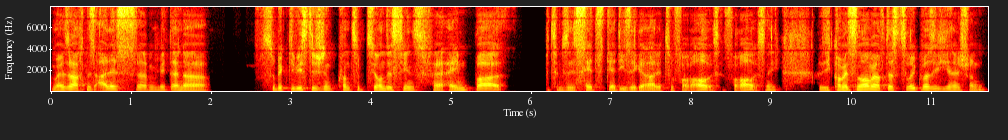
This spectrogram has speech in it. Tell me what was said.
meines Erachtens alles äh, mit einer subjektivistischen Konzeption des Sinns vereinbar, beziehungsweise setzt ja diese geradezu voraus. voraus nicht? Also ich komme jetzt noch einmal auf das zurück, was ich Ihnen schon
